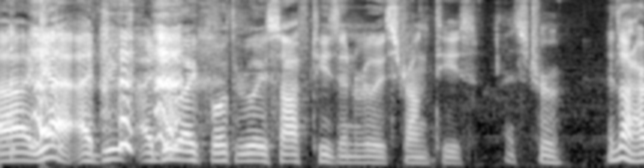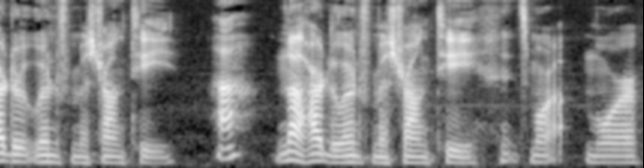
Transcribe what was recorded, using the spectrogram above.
Uh, yeah, I do. I do like both really soft teas and really strong teas. That's true. It's not hard to learn from a strong tea. Huh? Not hard to learn from a strong tea. It's more more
